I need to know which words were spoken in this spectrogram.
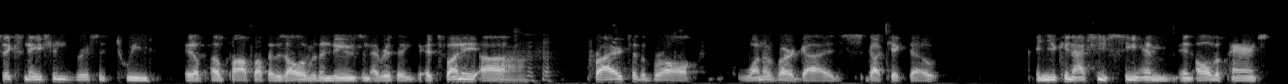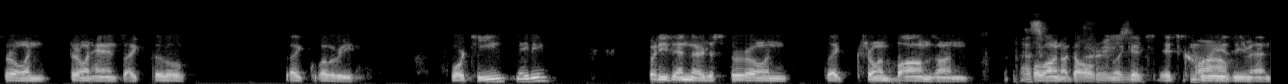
Six Nations versus Tweed. It'll, it'll pop up. It was all over the news and everything. It's funny. Uh, Wow. prior to the brawl, one of our guys got kicked out, and you can actually see him and all the parents throwing throwing hands like little, like what were we, fourteen maybe? But he's in there just throwing like throwing bombs on That's full on adults. crazy. Like it's it's Wow. crazy, man.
